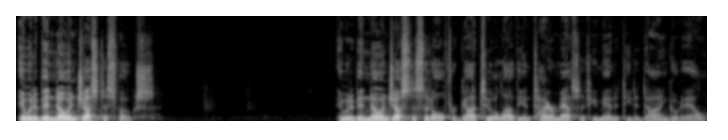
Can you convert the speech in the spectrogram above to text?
it would have been no injustice, folks, it would have been no injustice at all for God to allow the entire mass of humanity to die and go to hell.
